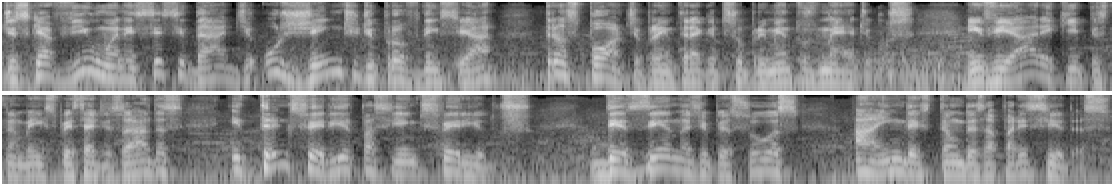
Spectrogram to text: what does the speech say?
diz que havia uma necessidade urgente de providenciar transporte para entrega de suprimentos médicos, enviar equipes também especializadas e transferir pacientes feridos. Dezenas de pessoas ainda estão desaparecidas.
